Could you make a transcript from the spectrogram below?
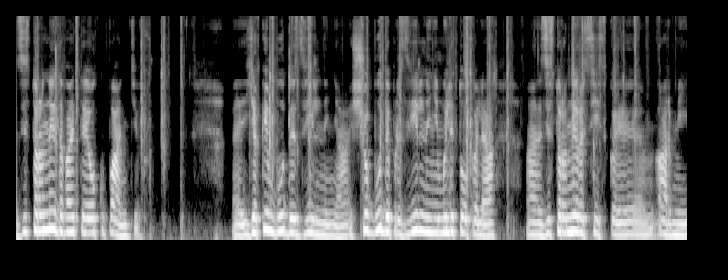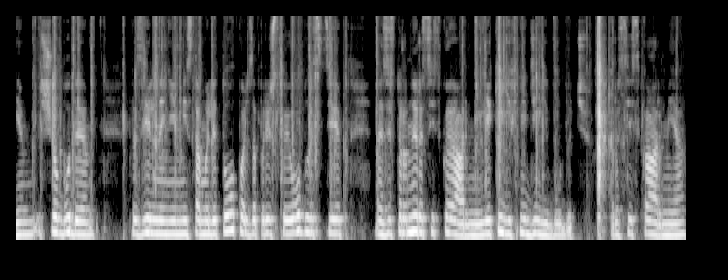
зі сторони давайте окупантів. Е, Яким буде звільнення? Що буде при звільненні Мелітополя е, зі сторони російської армії? Що буде при звільненні міста Мелітополь Запорізької області зі сторони російської армії? Які їхні дії будуть? Російська армія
